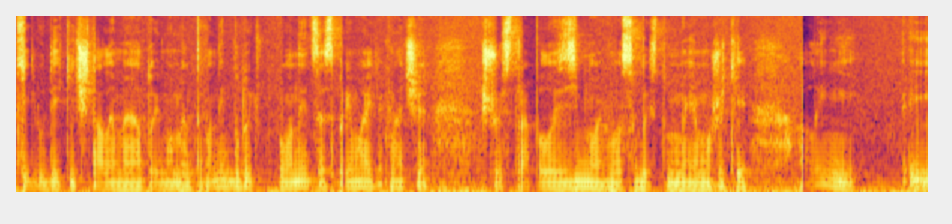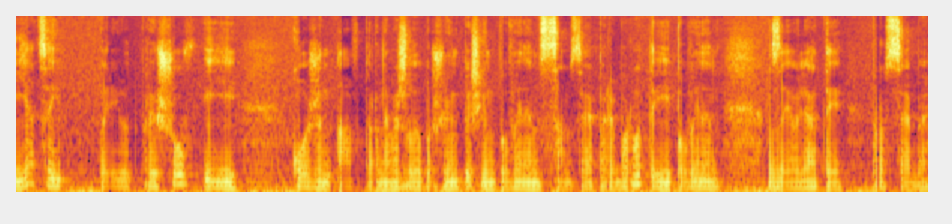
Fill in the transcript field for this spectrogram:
ті люди, які читали мене на той момент, вони будуть вони це сприймають, як наче щось трапилось зі мною в особистому моєму житті. Але ні. І я цей період пройшов, і кожен автор, неважливо про що він пише, він повинен сам себе перебороти і повинен заявляти про себе.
